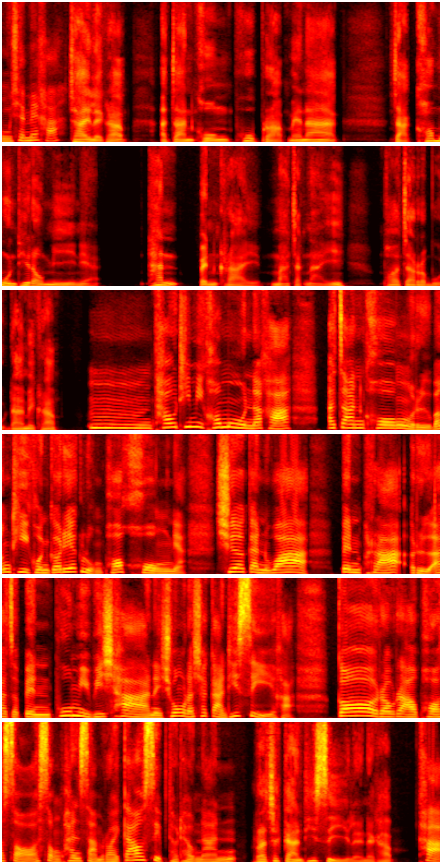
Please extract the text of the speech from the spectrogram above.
งใช่ไหมคะ ใช่เลยครับ อาจารย์คงผู้ปราบแม่นาค จากข้อมูลที่เรามีเนี่ย ท่านเป็นใครมาจากไหน พอจะระบุได้ไหมครับอืม เท่าที่มีข้อมูลนะคะ อาจารย์คงหรือบางทีคนก็เรียกหลวงพ่อคงเนี่ยเชื่อกันว่าเป็นพระหรืออาจจะเป็นผู้มีวิชาในช่วงรัชกาลที่ 4 ค่ะ ก็ราวๆพศ 2390 แถวๆนั้น รัชกาลที่ 4 เลยนะครับ ค่ะ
